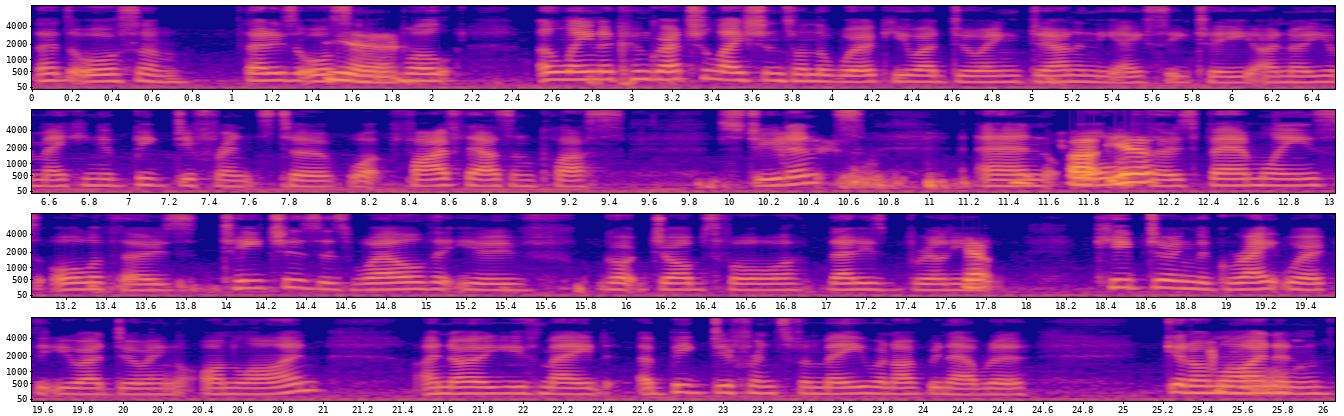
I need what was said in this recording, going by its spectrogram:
That's awesome. That is awesome. Yeah. Well, Alena, congratulations on the work you are doing down in the ACT. I know you're making a big difference to what 5,000 plus students and Uh, all yeah. of those families, all of those teachers as well that you've got jobs for. That is brilliant. Yep. Keep doing the great work that you are doing online. I know you've made a big difference for me when I've been able to get online and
